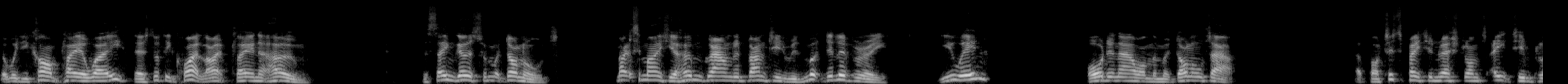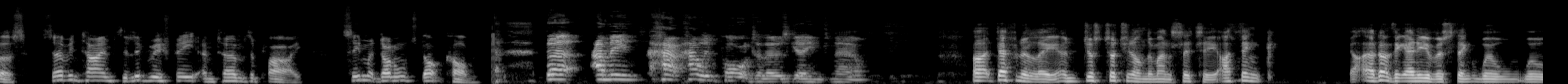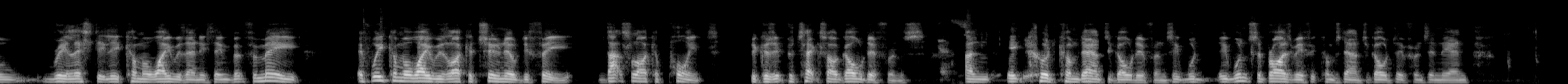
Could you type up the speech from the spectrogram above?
but when you can't play away, there's nothing quite like playing at home. The same goes for McDonald's. Maximize your home ground advantage with McDelivery. You in? Order now on the McDonald's app. At participating restaurants 18 plus, serving times, delivery fee, and terms apply. cmcdonalds.com. But I mean, how how important are those games now? Uh, definitely, and just touching on the Man City, I think I don't think any of us think we'll will realistically come away with anything. But for me, if we come away with like a two 0 defeat, that's like a point because it protects our goal difference, yes. and it yeah. could come down to goal difference. It would it wouldn't surprise me if it comes down to goal difference in the end.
